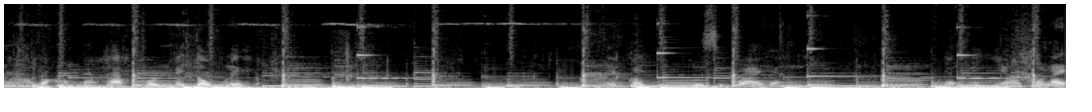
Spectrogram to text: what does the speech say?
นาหวานนะคะ ฝนไม่ตกเลย แต่ก็รู้สึกว่ายังยังไม่เหี่ยวเท่าไหร่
